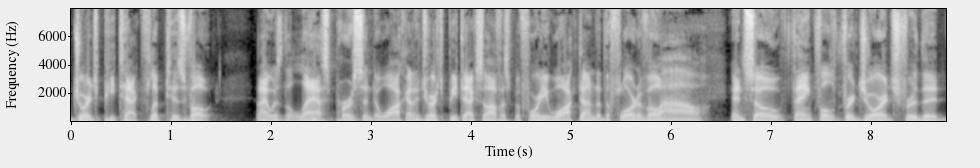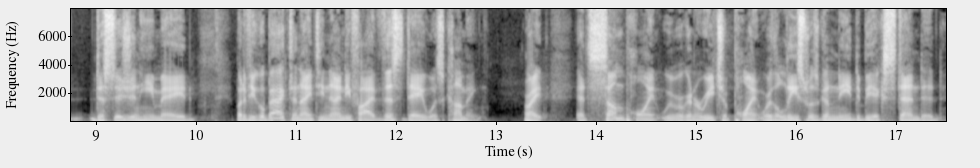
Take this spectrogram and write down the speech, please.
George Petak flipped his vote, and I was the last person to walk out of George Petak's office before he walked onto the floor to vote. Wow. And so thankful for George for the decision he made. But if you go back to 1995, this day was coming right? At some point, we were going to reach a point where the lease was going to need to be extended,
